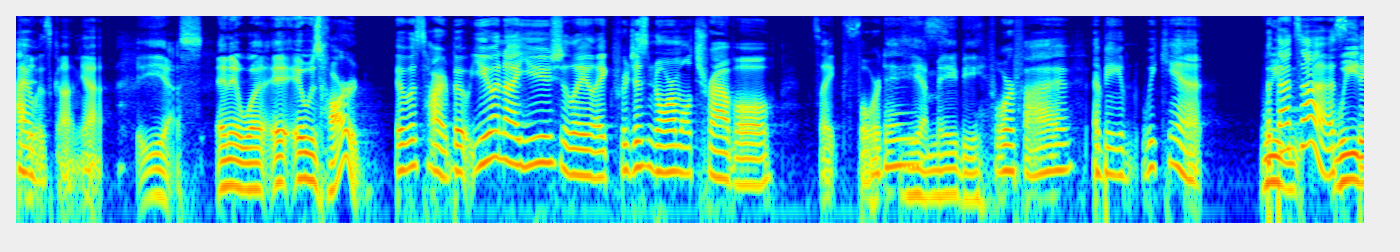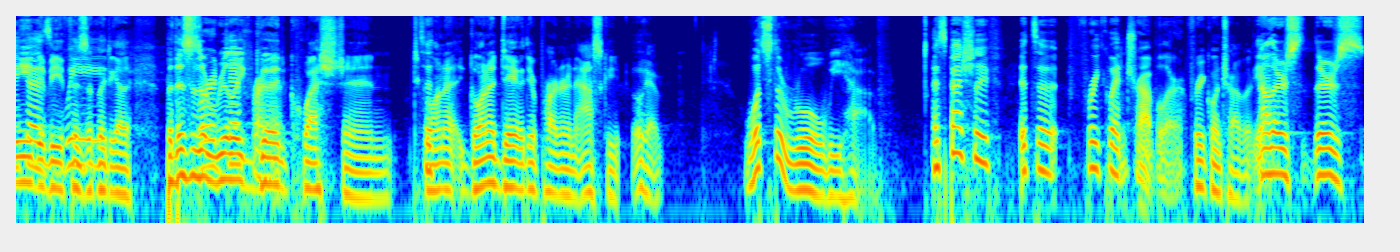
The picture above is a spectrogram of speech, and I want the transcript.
I was gone, yeah. Yes, and it was it, it was hard. It was hard, but you and I usually like for just normal travel, it's like four days. Yeah, maybe. four or five. I mean, we can't. But we, that's us. We need to because be we- physically together. But this is a really different. good question to, go on a go on a date with your partner and ask you. Okay, what's the rule we have? especially if it's a frequent traveler. Frequent travel. Yeah. Now there's there's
